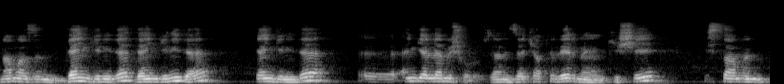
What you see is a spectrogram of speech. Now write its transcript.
namazın dengini de dengini de dengini de e, engellemiş oluruz. Yani zekatı vermeyen kişi İslam'ın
